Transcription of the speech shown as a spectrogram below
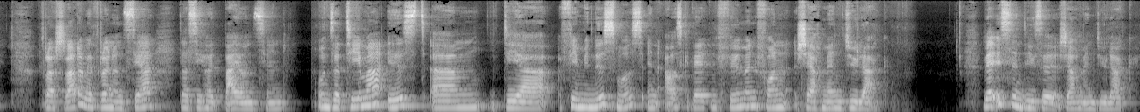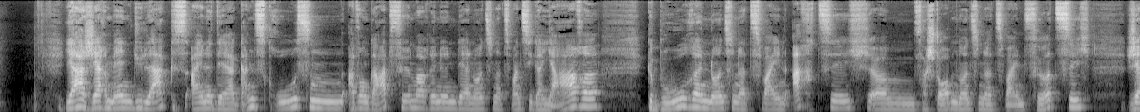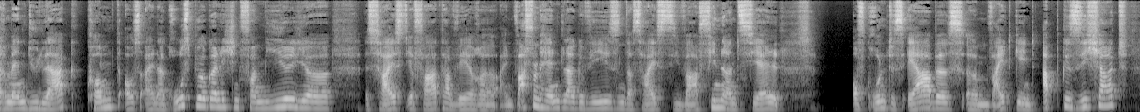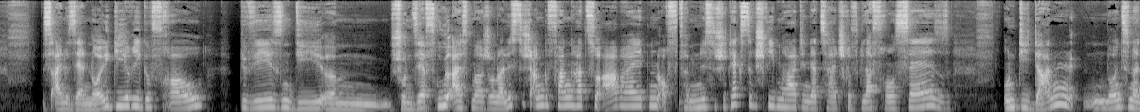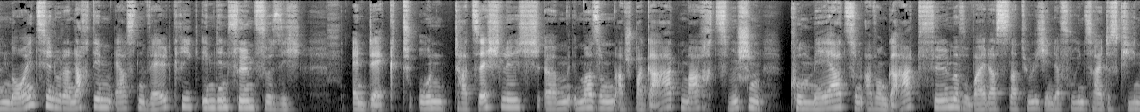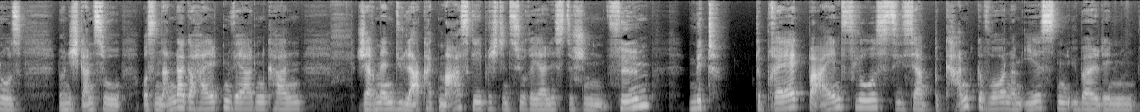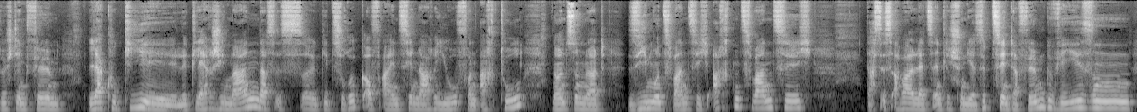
Frau Schrader, wir freuen uns sehr, dass Sie heute bei uns sind. Unser Thema ist ähm, der Feminismus in ausgewählten Filmen von Germaine Dulac. Wer ist denn diese Germaine Dulac? Ja, Germaine Dulac ist eine der ganz großen Avantgarde-Filmerinnen der 1920er Jahre. Geboren 1982, ähm, verstorben 1942. Germaine Dulac kommt aus einer großbürgerlichen Familie. Es heißt, ihr Vater wäre ein Waffenhändler gewesen. Das heißt, sie war finanziell aufgrund des Erbes ähm, weitgehend abgesichert ist eine sehr neugierige Frau gewesen, die ähm, schon sehr früh erstmal journalistisch angefangen hat zu arbeiten, auch feministische Texte geschrieben hat in der Zeitschrift La Française und die dann 1919 oder nach dem Ersten Weltkrieg eben den Film für sich entdeckt und tatsächlich ähm, immer so einen Spagat macht zwischen Kommerz und Avantgarde-Filme, wobei das natürlich in der frühen Zeit des Kinos noch nicht ganz so auseinandergehalten werden kann. Germaine Dulac hat maßgeblich den surrealistischen Film mit geprägt, beeinflusst. Sie ist ja bekannt geworden am ehesten über den, durch den Film La Coquille, Le Clergyman. Das ist, äh, geht zurück auf ein Szenario von Artaud 1927, 28. Das ist aber letztendlich schon ihr 17. Film gewesen.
